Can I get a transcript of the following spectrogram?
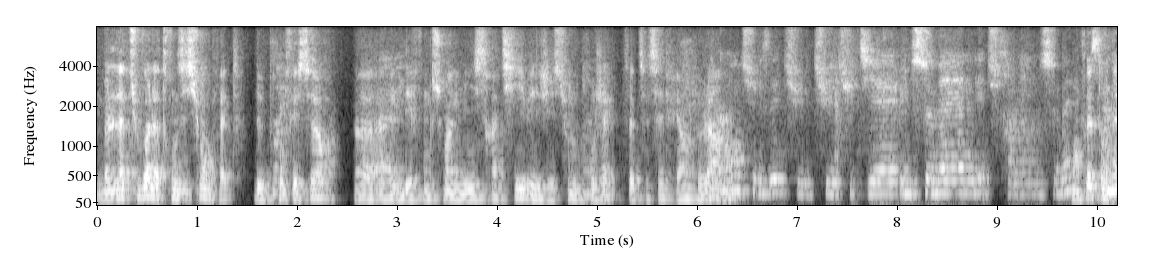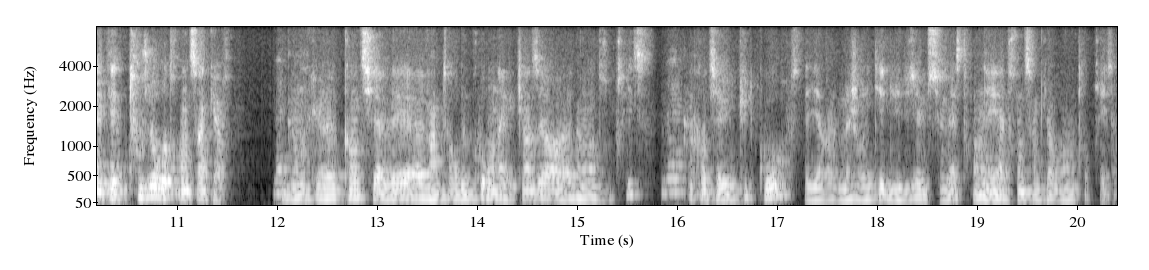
bah, là, tu vois la transition en fait de professeur euh, avec des fonctions administratives et gestion de projet. En fait, ça s'est fait un peu là. Hein. Comment tu faisais? Tu, tu, étudiais une semaine et tu travaillais une semaine? En fait, on était toujours aux 35 heures. Donc, euh, quand il y avait 20 euh, heures de cours, on avait 15 heures euh, dans l'entreprise. Et quand il n'y avait plus de cours, c'est-à-dire la majorité du deuxième semestre, on est à 35 heures dans l'entreprise.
